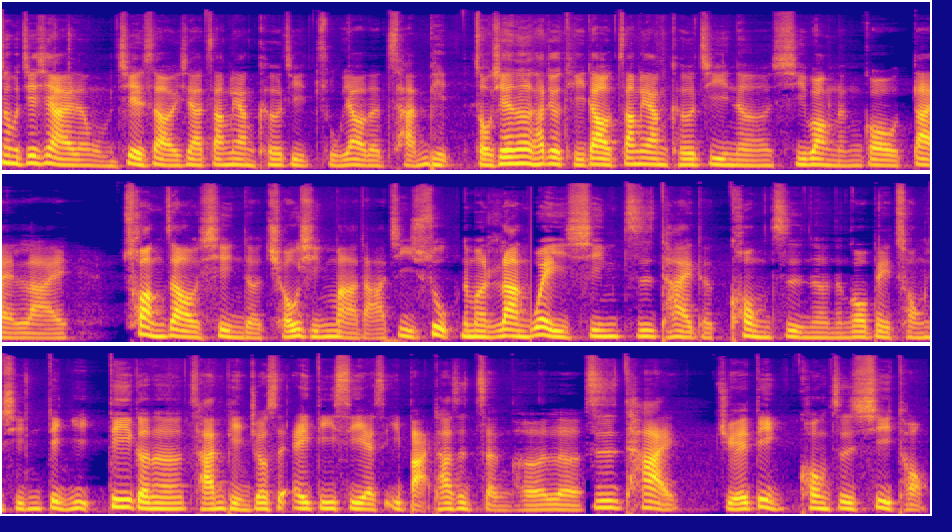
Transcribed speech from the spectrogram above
那么接下来呢，我们介绍一下张亮科技主要的产品。首先呢，他就提到张亮科技呢，希望能够带来创造性的球形马达技术，那么让卫星姿态的控制呢，能够被重新定义。第一个呢，产品就是 ADCS 一百，它是整合了姿态决定控制系统，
